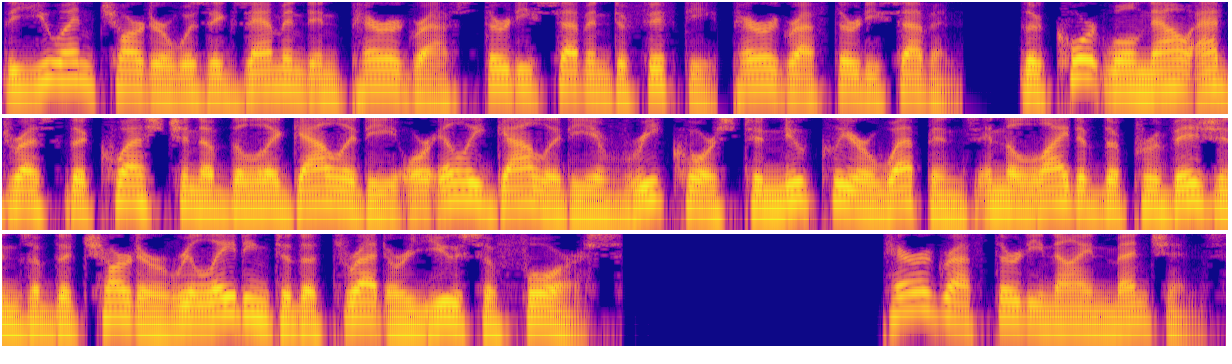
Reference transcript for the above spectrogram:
The UN Charter was examined in paragraphs 37 to 50. Paragraph 37. The court will now address the question of the legality or illegality of recourse to nuclear weapons in the light of the provisions of the Charter relating to the threat or use of force." Paragraph 39 mentions,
